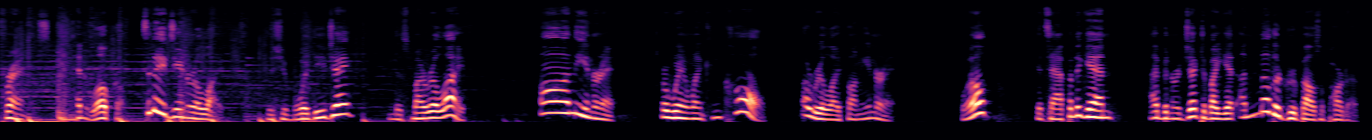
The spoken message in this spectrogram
friends, and welcome to DJ in Real Life. This is your boy DJ, and this is my real life on the internet, or when one can call a real life on the internet. Well, it's happened again. I've been rejected by yet another group I was a part of,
